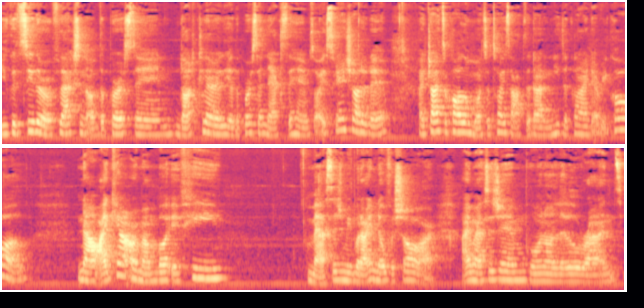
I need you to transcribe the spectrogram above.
you could see the reflection of the person, not clearly, of the person next to him. So I screenshotted it. I tried to call him once or twice after that and he declined every call. Now I can't remember if he messaged me, but I know for sure I messaged him going on little runs,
